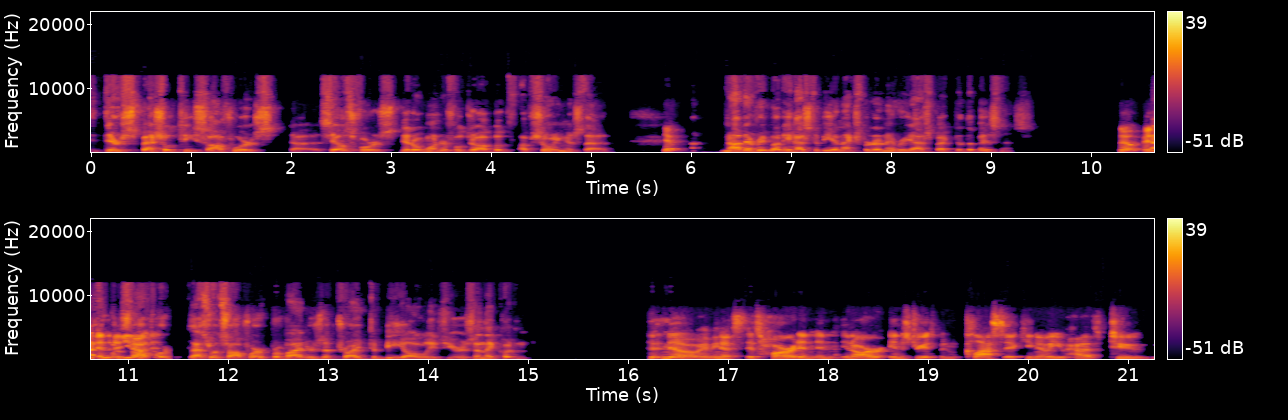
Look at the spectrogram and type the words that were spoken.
there's specialty softwares. Uh, Salesforce did a wonderful job of, of showing us that. Yep. Not everybody has to be an expert on every aspect of the business. No, and, that's, and, what software, that's what software providers have tried to be all these years, and they couldn't. No, I mean it's it's hard, and in, in our industry, it's been classic. You know, you have two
